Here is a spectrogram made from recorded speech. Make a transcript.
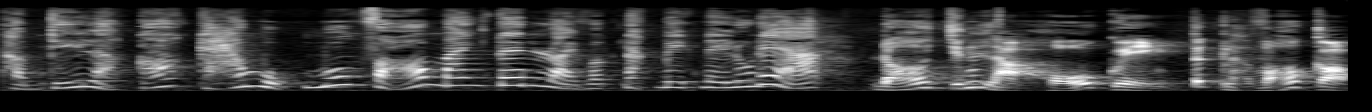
Thậm chí là có cả một môn võ mang tên loài vật đặc biệt này luôn đấy ạ. À. Đó chính là hổ quyền, tức là võ cọp.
